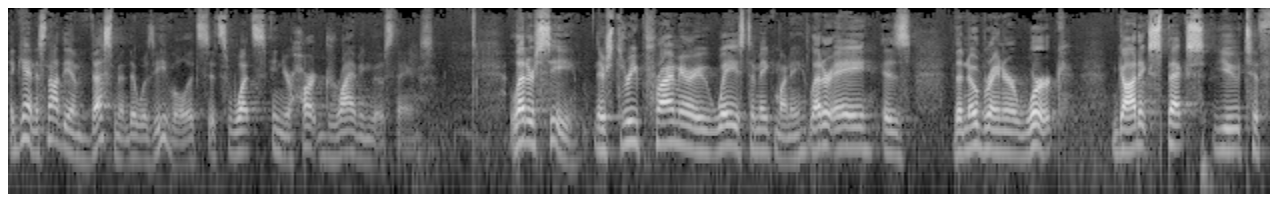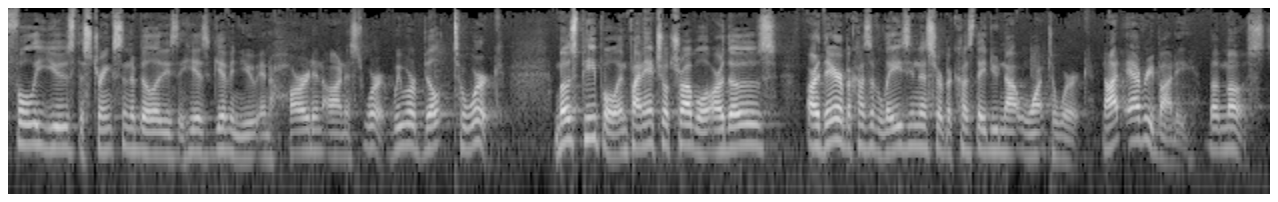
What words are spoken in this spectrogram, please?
again, it's not the investment that was evil, it's, it's what's in your heart driving those things. Letter C, there's three primary ways to make money. Letter A is the no brainer work. God expects you to fully use the strengths and abilities that He has given you in hard and honest work. We were built to work. Most people in financial trouble are those are there because of laziness or because they do not want to work. Not everybody, but most.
